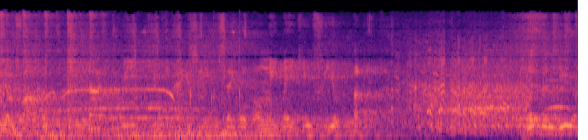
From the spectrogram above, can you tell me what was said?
You don't do not read beauty magazines. They will only make you feel ugly. Live in New York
